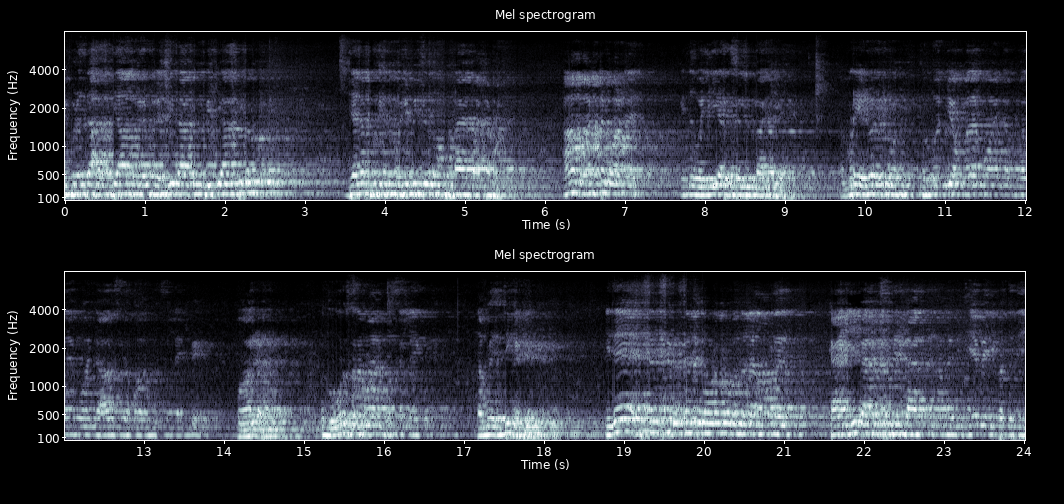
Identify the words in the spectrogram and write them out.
ഇവിടുത്തെ അധ്യാപകരും രക്ഷിതാക്കളും വിദ്യാർത്ഥികളും ജനപ്രതിനിധികളും ഒരുമിച്ച് നമുക്കുണ്ടായ മാറ്റമാണ്. ആ മാറ്റമാണ് ഇന്ന് വലിയ റിസൾട്ട് ഉണ്ടാക്കിയത്. നമ്മൾ എഴുപത്തി തൊണ്ണൂറ്റി ഒമ്പത് പോയിന്റ് ഒമ്പത് പോയിന്റ് ആറ് ശതമാനം റിസൾട്ടിലേക്ക് മാറുകയാണ് നൂറ് ശതമാനം റിസൾട്ടിലേക്ക് നമ്മൾ എത്തിക്കഴിഞ്ഞു. ഇതേ എസ് എൽ സി റിസൾട്ടിനോടൊപ്പം കഴിഞ്ഞ ഈ പാരമ്പര്യ കാലത്ത് നമ്മൾ വിജയവേദി പദ്ധതി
